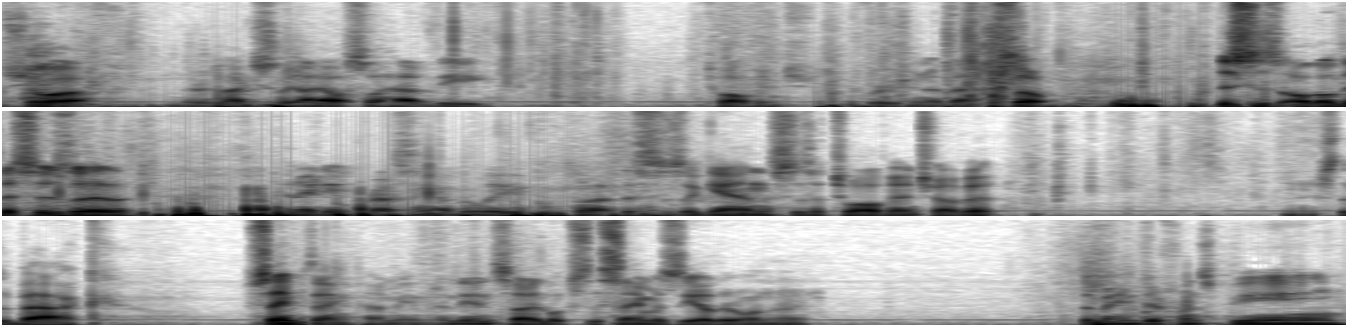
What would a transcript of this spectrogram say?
show off. There's actually, I also have the 12 inch version of that. So, this is, although this is a Canadian pressing, I believe, but this is again, this is a 12 inch of it. There's the back. Same thing. I mean, the inside looks the same as the other one, right? The main difference being,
